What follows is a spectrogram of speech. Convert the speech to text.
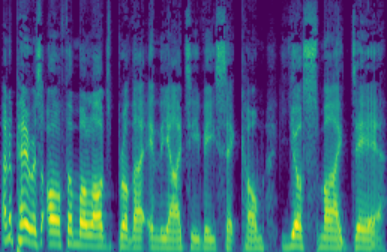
and appear as Arthur Mullard's brother in the ITV sitcom Yus My Dear.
